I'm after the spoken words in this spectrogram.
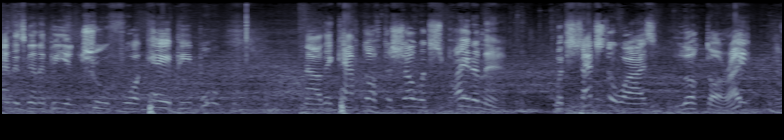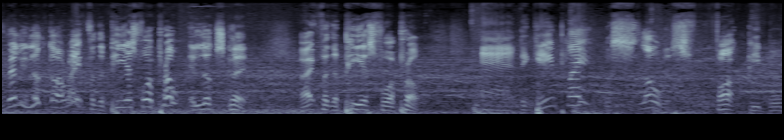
and it's going to be in true 4K, people. Now, they capped off the show with Spider-Man, which texture-wise looked all right. It really looked all right for the PS4 Pro. It looks good, all right, for the PS4 Pro. And the gameplay was slow as fuck, people.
